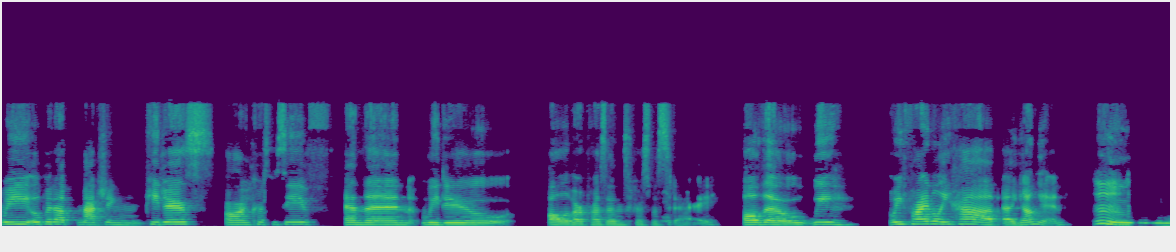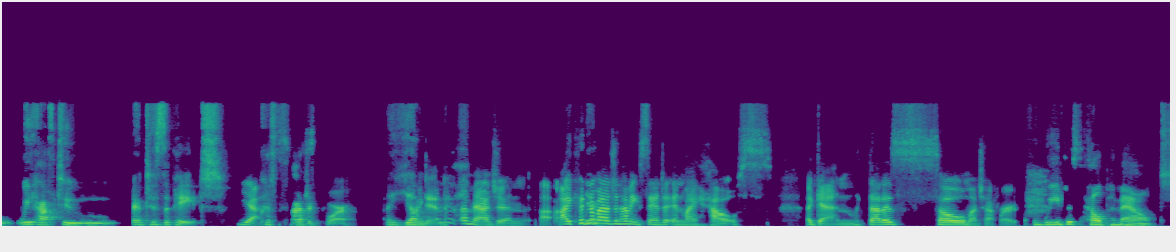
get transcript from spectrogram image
we open up matching PJs on Christmas Eve. And then we do all of our presents Christmas Day. Although we we finally have a youngin Mm, who we have to anticipate yeah. Christmas magic for. A I youngin. couldn't imagine. I I couldn't Yeah. imagine having Santa in my house again. Like that is so much effort. we just help him out.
